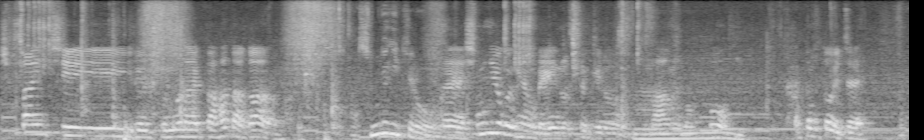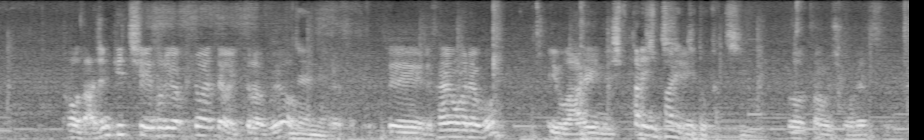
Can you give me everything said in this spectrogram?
14인치를 주문할까 하다가 아, 16인치로. 네, 16을 그냥 메인으로 쓰기로 마음을 먹고 가끔 또 이제 더 낮은 피치의 소리가 필요할 때가 있더라고요. 네네. 그래서 그때를 사용하려고 이 아래에 있는 18인치, 18인치도 같이. 프로탐을 주문했습니다.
